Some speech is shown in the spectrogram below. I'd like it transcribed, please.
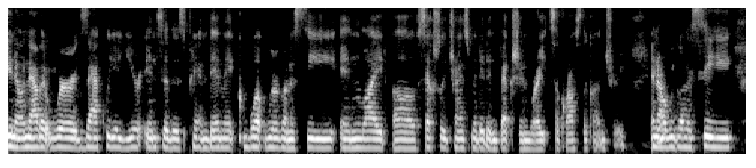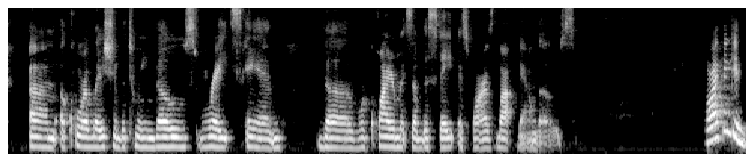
you know, now that we're exactly a year into this pandemic, what we're going to see in light of sexually transmitted infection rates across the country. And are we going to see um, a correlation between those rates and the requirements of the state as far as lockdown goes. Well, I think in,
